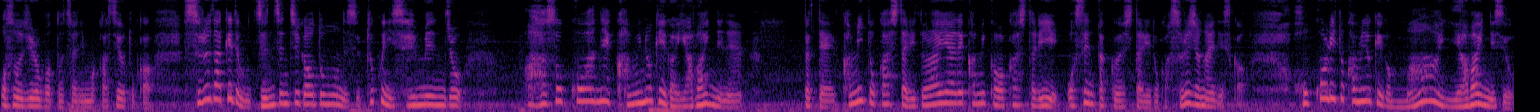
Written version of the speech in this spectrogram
お掃除ロボットちゃんに任せようとかするだけでも全然違うと思うんですよ。特に洗面所。あそこはね髪の毛がやばいんでね。だって髪とかしたりドライヤーで髪乾かしたりお洗濯したりとかするじゃないですか。ほこりと髪の毛がまあやばいんですよ。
